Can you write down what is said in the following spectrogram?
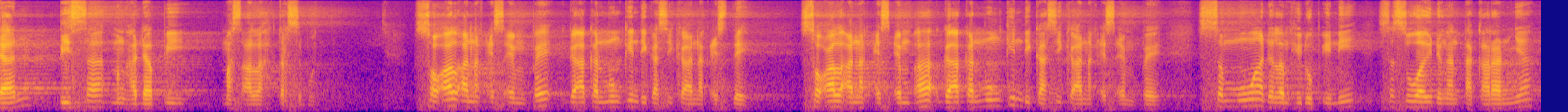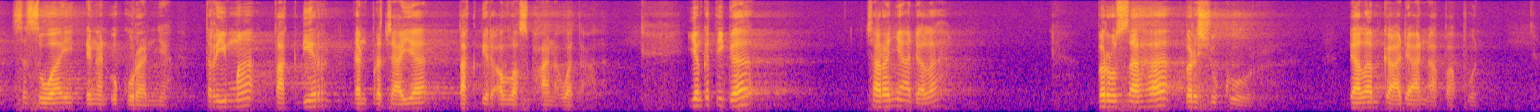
dan bisa menghadapi masalah tersebut. Soal anak SMP gak akan mungkin dikasih ke anak SD. Soal anak SMA gak akan mungkin dikasih ke anak SMP. Semua dalam hidup ini sesuai dengan takarannya, sesuai dengan ukurannya. Terima takdir dan percaya takdir Allah Subhanahu wa taala. Yang ketiga, caranya adalah berusaha bersyukur dalam keadaan apa pun.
